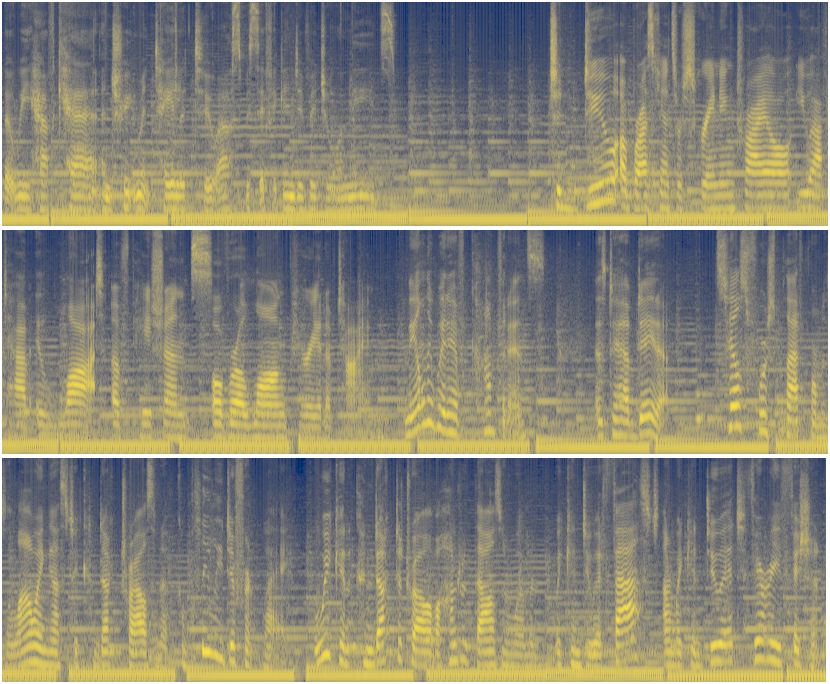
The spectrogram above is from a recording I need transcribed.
That we have care and treatment tailored to our specific individual needs. To do a breast cancer screening trial, you have to have a lot of patients over a long period of time. And the only way to have confidence is to have data. Salesforce platform is allowing us to conduct trials in a completely different way. We can conduct a trial of 100,000 women. We can do it fast and we can do it very efficient.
